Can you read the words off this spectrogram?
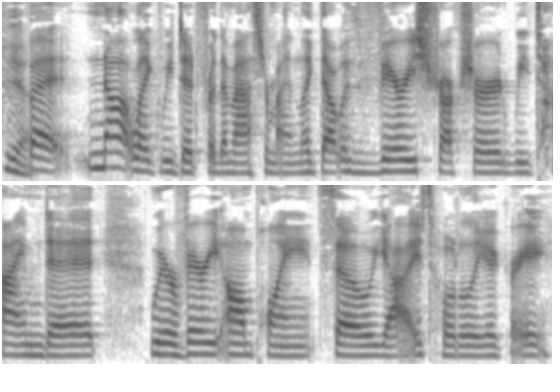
Yeah. but not like we did for the mastermind. Like that was very structured. We timed it. We were very on point. So yeah, I totally agree.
